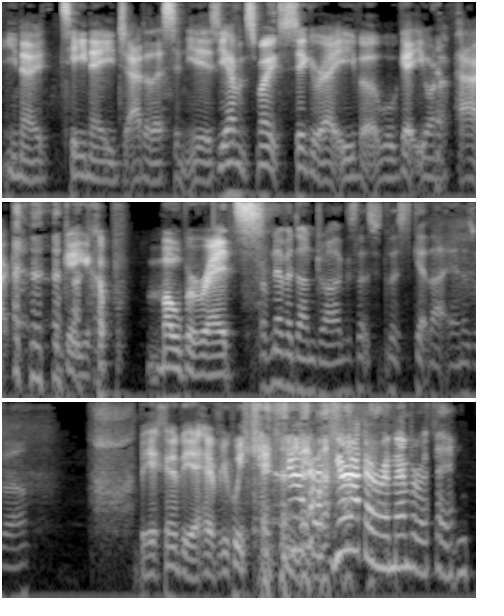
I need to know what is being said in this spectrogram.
you know, teenage, adolescent years. You haven't smoked a cigarette either. We'll get you on a pack. We'll get you a couple Marlboro Reds. I've never done drugs. Let's let's get that in as well. But it's going to be a every weekend for You're you. not gonna- you're not going to remember a thing.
